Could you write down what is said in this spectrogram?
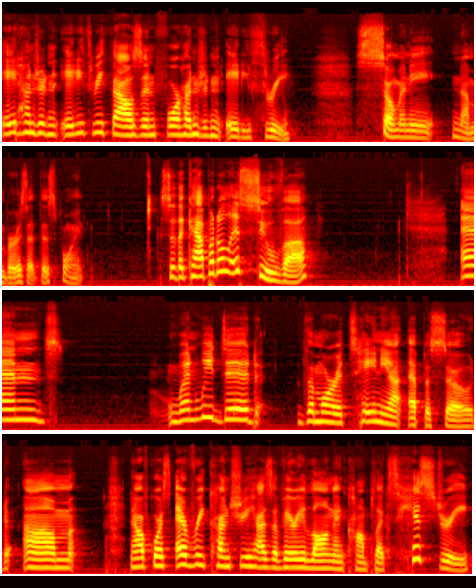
883,483. So many numbers at this point. So the capital is Suva. And when we did the Mauritania episode. Um, now, of course, every country has a very long and complex history,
